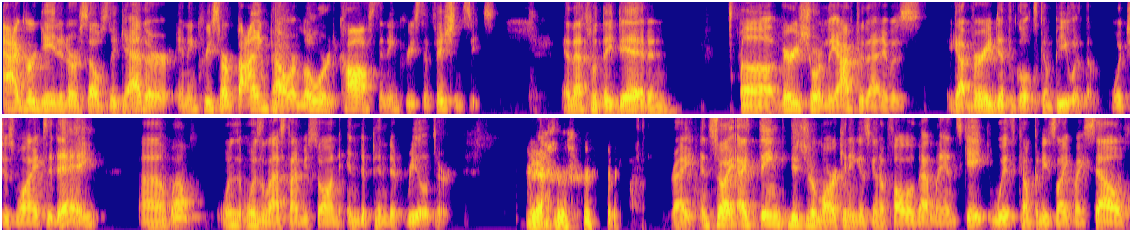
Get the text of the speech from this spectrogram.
aggregated ourselves together and increased our buying power, lowered cost, and increased efficiencies? And that's what they did. And uh, very shortly after that, it was it got very difficult to compete with them, which is why today, uh, well, when was the last time you saw an independent realtor? Yeah. right. And so I, I think digital marketing is going to follow that landscape with companies like myself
